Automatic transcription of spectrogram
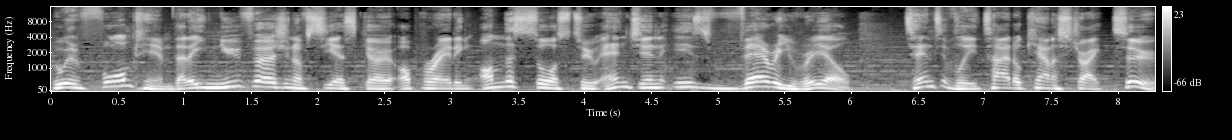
who informed him that a new version of CSGO operating on the Source 2 engine is very real, tentatively titled Counter Strike 2,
